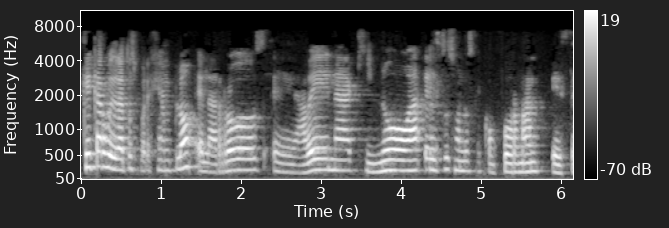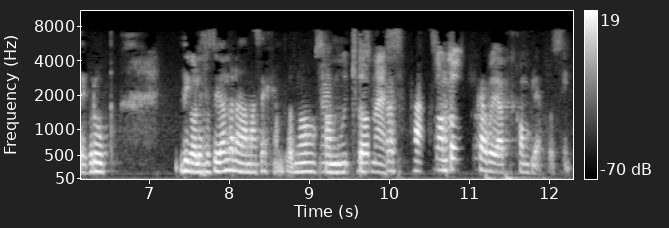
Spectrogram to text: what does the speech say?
¿Qué carbohidratos, por ejemplo? El arroz, eh, avena, quinoa, estos son los que conforman este grupo. Digo, les estoy dando nada más ejemplos, ¿no? Son Hay muchos más. Son todos carbohidratos complejos, sí.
